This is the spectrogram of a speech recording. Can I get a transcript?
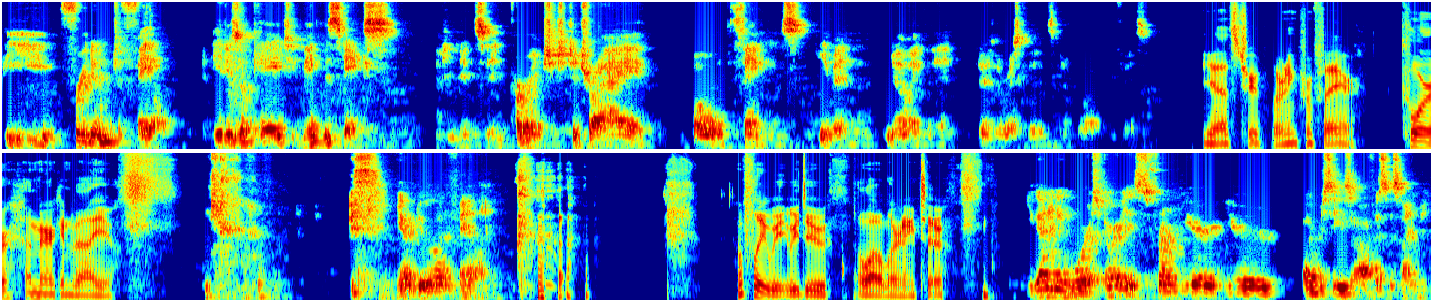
the freedom to fail. It is okay to make mistakes, and it's encouraged to try bold things, even knowing that there's a risk that it's going to blow up your face. Yeah, that's true. Learning from failure, core American value. yeah, we do a lot of failing. Hopefully, we, we do a lot of learning too. You got any war stories from your your overseas office assignment?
